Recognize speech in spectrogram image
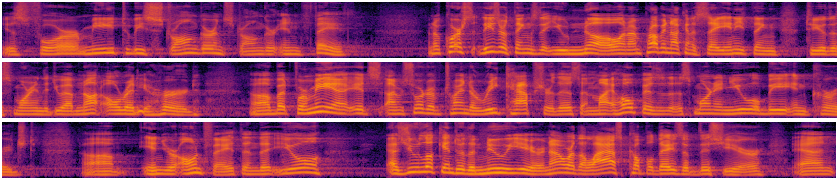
is for me to be stronger and stronger in faith. And of course, these are things that you know, and I'm probably not going to say anything to you this morning that you have not already heard. Uh, but for me, uh, it's, I'm sort of trying to recapture this, and my hope is that this morning you will be encouraged um, in your own faith and that you'll as you look into the new year, now we're the last couple days of this year, and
